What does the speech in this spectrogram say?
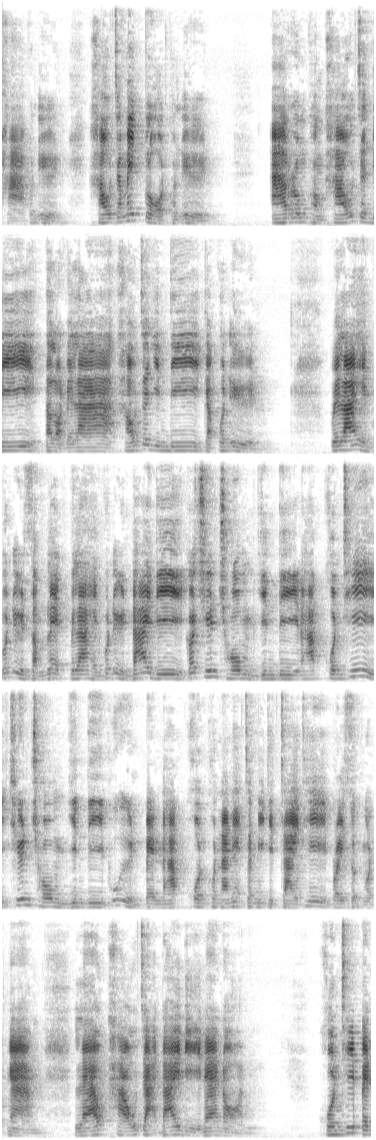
ฉาคนอื่น เขาจะไม่โกรธคนอื่น อารมณ์ของเขาจะดีตลอดเวลา เขาจะยินดีกับคนอื่น เวลาเห็นคนอื่นสำเร็จ เวลาเห็นคนอื่นได้ดี ก็ชื่นชมยินดีนะครับ คนที่ชื่นชมยินดีผู้อื่นเป็นนะครับ คนคนนั้นเนี่ยจะมีจิตใจที่บริสุทธิ์งดงาม แล้วเขาจะได้ดีแน่นอนคนที่เป็น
